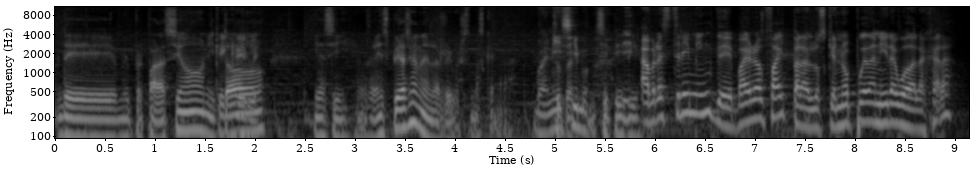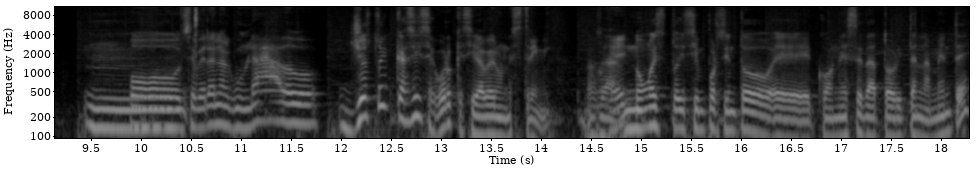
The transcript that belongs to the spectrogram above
de mi preparación y Qué todo. increíble. Y así, o sea, inspiración en la Rivers, más que nada. Buenísimo. Súper, sí, Pipi. ¿Y ¿Habrá streaming de Viral Fight para los que no puedan ir a Guadalajara? Mm, ¿O se verá en algún lado? Yo estoy casi seguro que sí va a haber un streaming. O sea, no estoy 100% eh, con ese dato ahorita en la mente.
